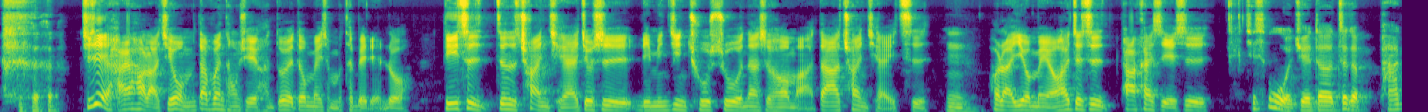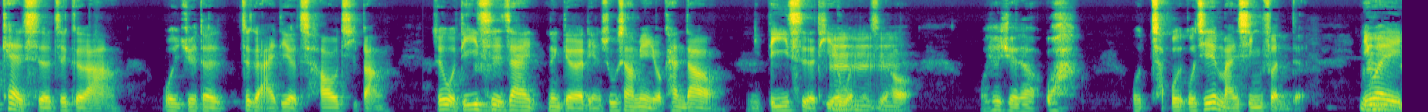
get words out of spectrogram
其实也还好啦，其实我们大部分同学很多也都没什么特别联络。第一次真的串起来就是李明进出书的那时候嘛，大家串起来一次，嗯，后来又没有。他这次 Podcast 也是，其实我觉得这个 Podcast 的这个啊，我觉得这个 idea 超级棒。所以我第一次在那个脸书上面有看到你第一次的贴文的时候，我就觉得哇，我我我其实蛮兴奋的，因为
